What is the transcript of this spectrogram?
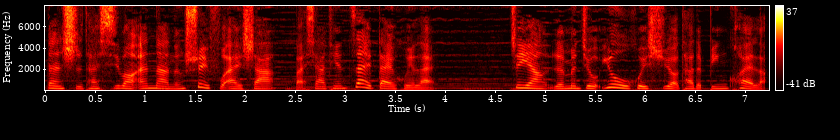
但是他希望安娜能说服艾莎把夏天再带回来，这样人们就又会需要他的冰块了。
